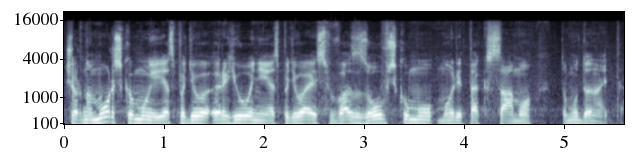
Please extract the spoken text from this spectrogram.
Чорноморському і я сподіваюся, регіоні. Я сподіваюся, в Азовському морі так само. Тому донайте.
